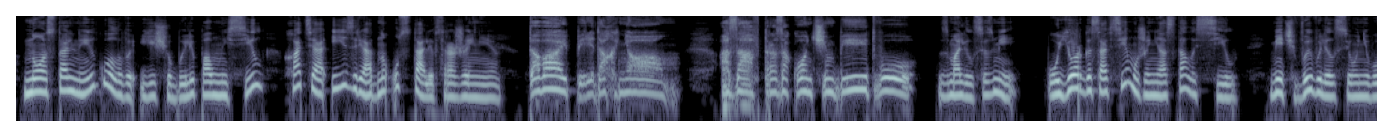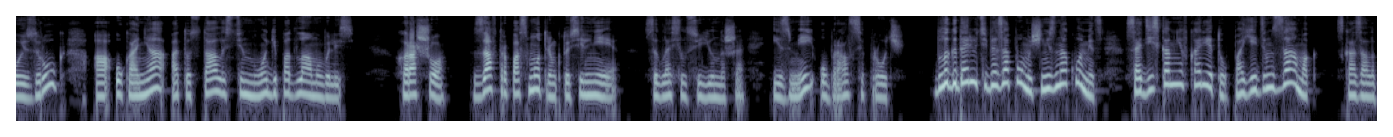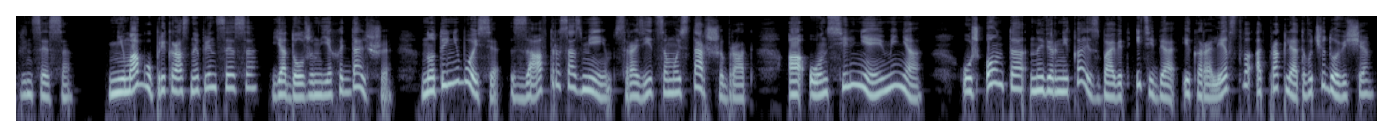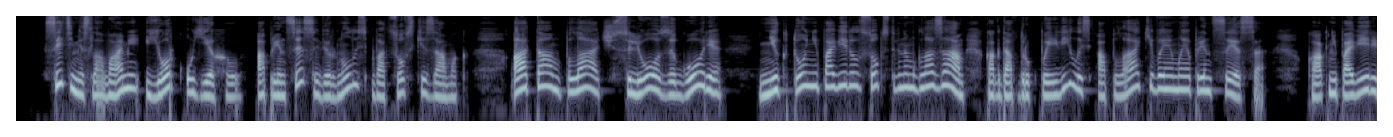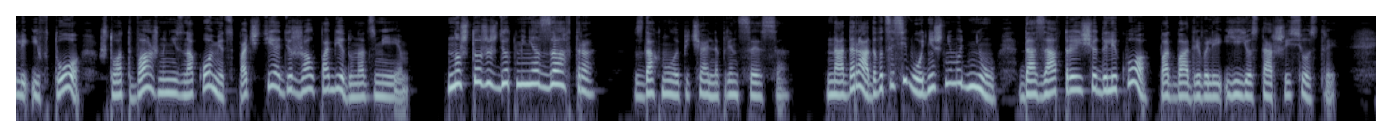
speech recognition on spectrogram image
Но остальные головы еще были полны сил, хотя и изрядно устали в сражении. «Давай передохнем, а завтра закончим битву!» — взмолился змей. У Йорга совсем уже не осталось сил. Меч вывалился у него из рук, а у коня от усталости ноги подламывались. «Хорошо, завтра посмотрим, кто сильнее», — согласился юноша, и змей убрался прочь. «Благодарю тебя за помощь, незнакомец. Садись ко мне в карету, поедем в замок», — сказала принцесса. «Не могу, прекрасная принцесса. Я должен ехать дальше. Но ты не бойся, завтра со змеем сразится мой старший брат, а он сильнее меня. Уж он-то наверняка избавит и тебя, и королевство от проклятого чудовища». С этими словами Йорк уехал, а принцесса вернулась в отцовский замок. А там плач, слезы, горе. Никто не поверил собственным глазам, когда вдруг появилась оплакиваемая принцесса. Как не поверили и в то, что отважный незнакомец почти одержал победу над змеем. «Но что же ждет меня завтра?» — вздохнула печально принцесса. «Надо радоваться сегодняшнему дню. До завтра еще далеко», — подбадривали ее старшие сестры.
